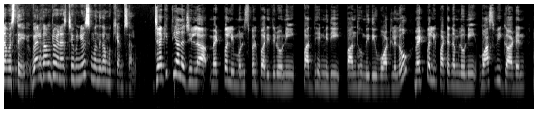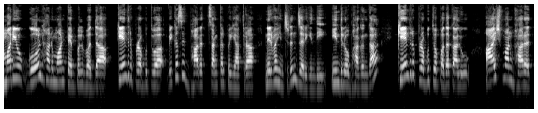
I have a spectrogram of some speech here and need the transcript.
నమస్తే వెల్కమ్ టు ఎన్ఎస్టీవీ న్యూస్ ముందుగా ముఖ్యాంశాలు. జగిత్యాల జిల్లా మెట్పల్లి మున్సిపల్ పరిధిలోని పద్దెనిమిది పంతొమ్మిది వార్డులలో మెట్పల్లి పట్టణంలోని వాసవి గార్డెన్ మరియు గోల్ హనుమాన్ టెంపుల్ వద్ద కేంద్ర ప్రభుత్వ వికసిత్ భారత్ సంకల్ప యాత్ర నిర్వహించడం జరిగింది. ఇందులో భాగంగా కేంద్ర ప్రభుత్వ పథకాలు Ayushman Bharat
